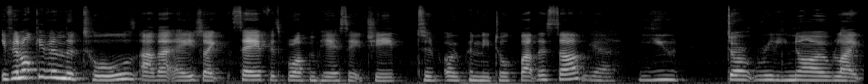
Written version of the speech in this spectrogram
if you're not given the tools at that age, like say if it's brought up in PSHE to openly talk about this stuff, Yeah. you don't really know like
